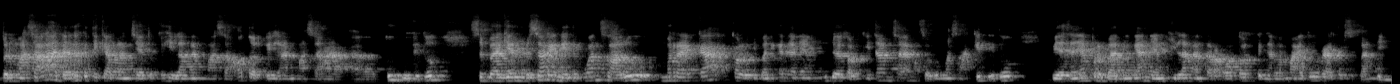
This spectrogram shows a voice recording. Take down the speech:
bermasalah adalah ketika lansia itu kehilangan masa otot, kehilangan masa uh, tubuh itu sebagian besar yang ditemukan selalu mereka kalau dibandingkan dengan yang muda, kalau kita misalnya masuk rumah sakit itu biasanya perbandingan yang hilang antara otot dengan lemak itu relatif sebanding.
